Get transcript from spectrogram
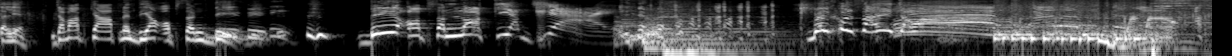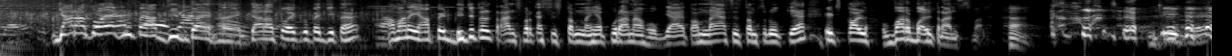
चलिए जवाब क्या आपने दिया? Option D D. Option lock किया जाए। बिल्कुल सही जवाब। ग्यारह सौ एक रुपए आप जीत गए हैं। ग्यारह सौ एक रुपए जीते हैं। हमारे यहाँ पे डिजिटल ट्रांसफ़र का सिस्टम नहीं है पुराना हो गया है तो हम नया सिस्टम शुरू किया है। इट्स कॉल्ड वर्बल ट्रांसफ़र ठीक है।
